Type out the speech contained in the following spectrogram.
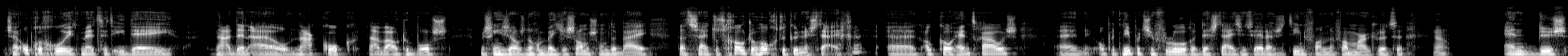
zijn opgegroeid met het idee, na Den Uyl, na Kok, na Wouter Bos, misschien zelfs nog een beetje Samsom erbij, dat zij tot grote hoogte kunnen stijgen. Eh, ook Cohen trouwens, op het nippertje verloren destijds in 2010 van, van Mark Rutte. Ja. En dus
